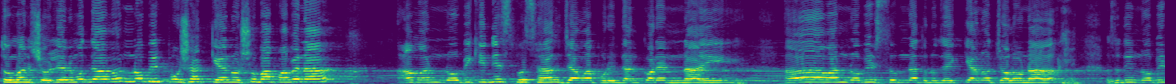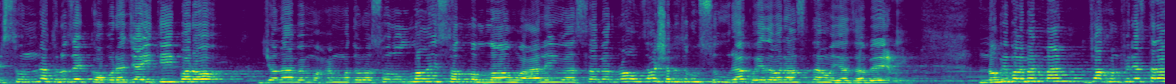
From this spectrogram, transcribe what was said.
তোমার শরীরের মধ্যে আমার নবীর পোশাক কেন শোভা পাবে না? আমার নবী কি নিজ জামা পরিধান করেন নাই? আমার নবীর সুন্নাত অনুযায়ী কেন চলো না? যদি নবীর সুন্নাত অনুযায়ী কবরে যাইতেই পারো জনাবে মোহাম্মদ রসুল্লাহ সাল্লাহ আলী আসলামের রওজার সাথে যখন সুরাক হয়ে যাবে রাস্তা হয়ে যাবে, নবী বলবেন, মান যখন ফিরেস্তারা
